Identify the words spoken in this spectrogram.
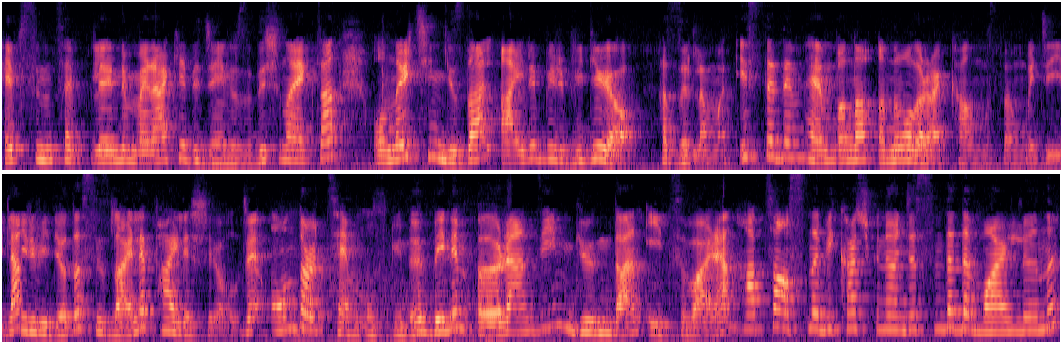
Hepsinin tepkilerini merak edeceğinizi düşünerekten onlar için güzel ayrı bir video hazırlamak istedim. Hem bana anı olarak kalması amacıyla bir videoda sizlerle paylaşıyor olacağım. Ve 14 Temmuz günü benim öğrendiğim günden itibaren hatta aslında birkaç gün öncesinde de varlığını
